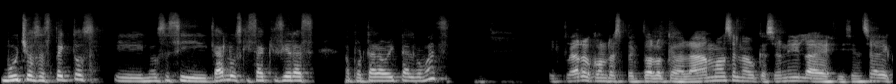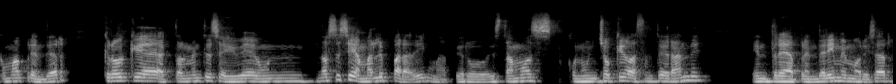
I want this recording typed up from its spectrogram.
muchos aspectos. Eh, no sé si, Carlos, quizá quisieras aportar ahorita algo más. Y claro, con respecto a lo que hablábamos en la educación y la eficiencia de cómo aprender, creo que actualmente se vive un, no sé si llamarle paradigma, pero estamos con un choque bastante grande entre aprender y memorizar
